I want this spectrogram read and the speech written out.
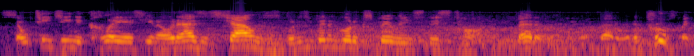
so teaching the class, you know, it has its challenges, but it's been a good experience this time. Better, better, an improvement.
